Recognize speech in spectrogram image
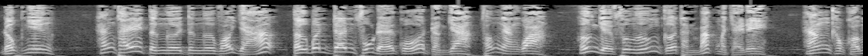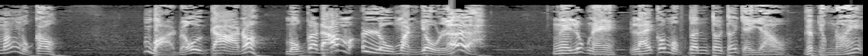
Đột nhiên, hắn thấy từng người từng người võ giả từ bên trên phủ đệ của Trần Gia phóng ngang qua, hướng về phương hướng cửa thành Bắc mà chạy đi. Hắn không khỏi mắng một câu. Bà đôi ca đó, một cái đám lù mạnh vô lễ à. Ngay lúc này, lại có một tên tôi tới chạy vào, gấp giọng nói.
